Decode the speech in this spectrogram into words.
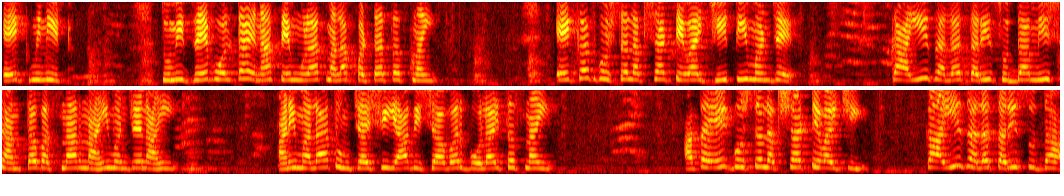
एक मिनिट. तुम्ही जे बोलताय ना ते मुळात मला पटतच नाही. एकच गोष्ट लक्षात ठेवायची ती म्हणजे काही झालं तरीसुद्धा मी शांत बसणार नाही म्हणजे नाही. आणि मला तुमच्याशी या विषयावर बोलायचंच नाही. आता एक गोष्ट लक्षात ठेवायची काही झालं तरीसुद्धा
